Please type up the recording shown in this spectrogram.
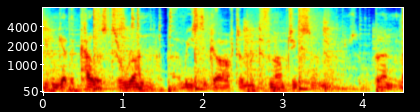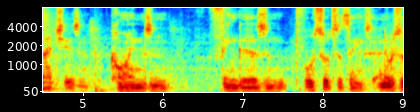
you can get the colors to run. We used to go after different objects and burnt matches and coins and fingers and all sorts of things. And it was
